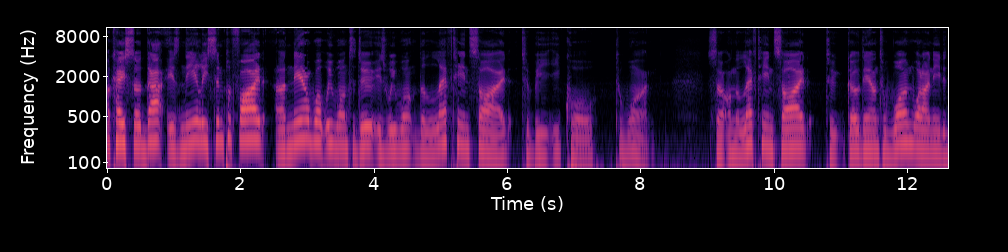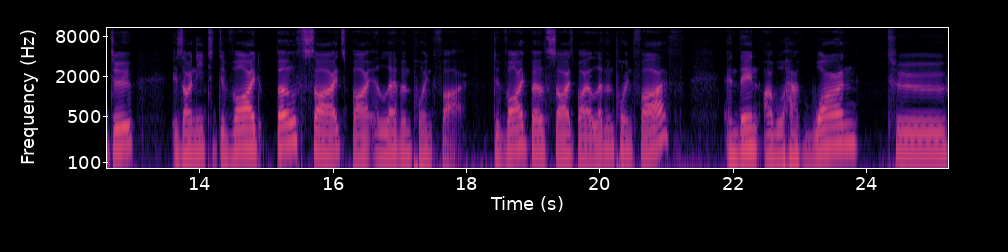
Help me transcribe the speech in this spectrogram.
Okay, so that is nearly simplified. Uh, now what we want to do is we want the left hand side to be equal to 1. So on the left hand side, to go down to 1, what I need to do is I need to divide both sides by 11.5 divide both sides by 11.5 and then I will have 1 2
